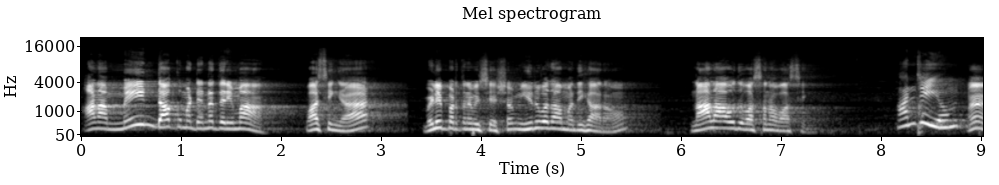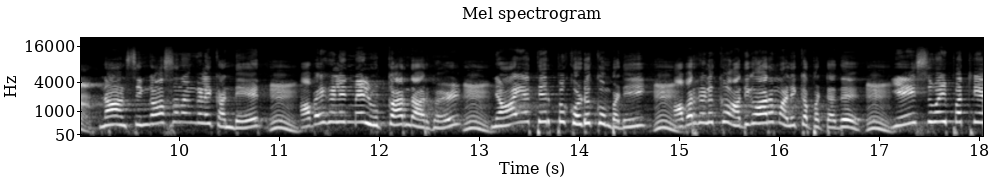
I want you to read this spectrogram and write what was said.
ஆனால் மெயின் டாக்குமெண்ட் என்ன தெரியுமா? வாசிங்க. வெளிப்படுத்தின விசேஷம் இருபதாம் அதிகாரம் நாலாவது வசனம் வாசிங்க. அன்றியும் நான் சிங்காசனங்களை கண்டேன். அவைகளின் மேல் உட்கார்ந்தார்கள். நியாய தீர்ப்பு கொடுக்கும்படி அவர்களுக்கு அதிகாரம் அளிக்கப்பட்டது. இயேசுவை பற்றிய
